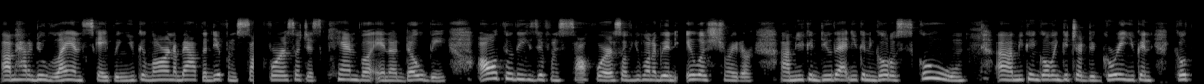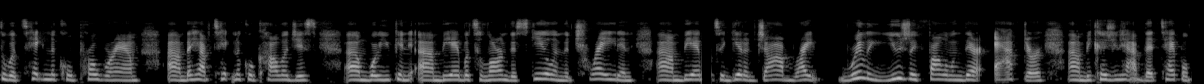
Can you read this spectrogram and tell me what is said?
um, how to do landscaping. You can learn about the different software such as Canva and Adobe. All through these different software so if you want to be an illustrator, um, you can do that. You can go to school. Um, you can go and get your degree. You can go through a technical program. Um, they have technical colleges um, where you can um, be able to learn the skill and the trade and um, be able to get a job right really usually following thereafter um, because you have that type of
